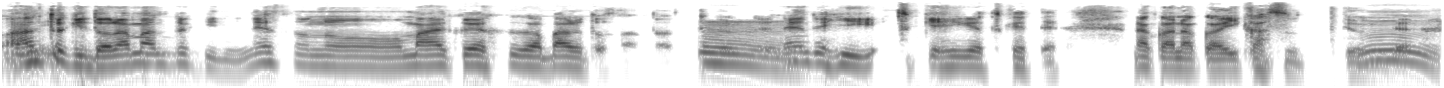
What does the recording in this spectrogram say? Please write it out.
あの時ドラマの時にね、その、マイク役がバルトさんだって言ってね、うんで、ひげ、つけひげつけて、なかなか活かすっていうんで、うん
